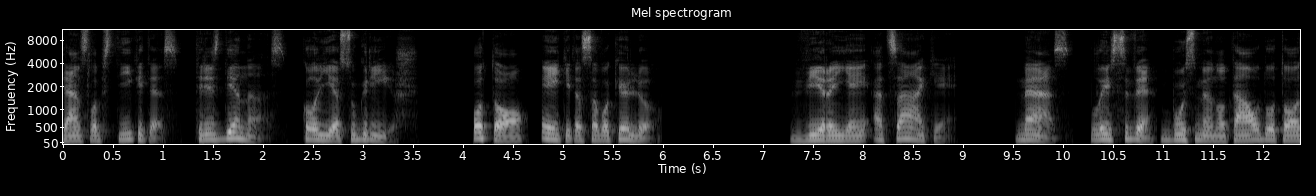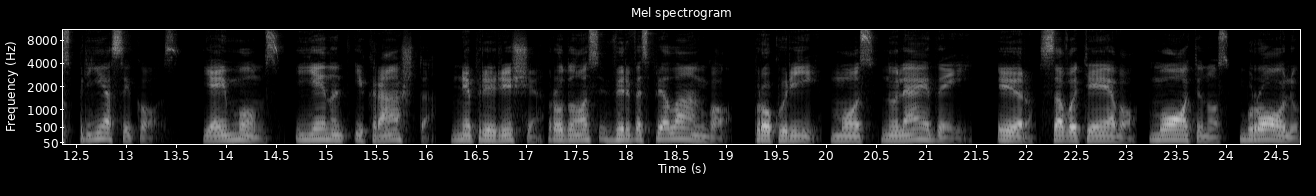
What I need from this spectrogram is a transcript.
Ten slapstykitės tris dienas, kol jie sugrįž po to eikite savo keliu. Vyrai jai atsakė, mes, laisvi, būsime nuo tau duotos priesaikos, jei mums, įeinant į kraštą, nepririšė raudonos virvės prie lango, pro kurį mus nuleidai, ir savo tėvo, motinos, brolių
